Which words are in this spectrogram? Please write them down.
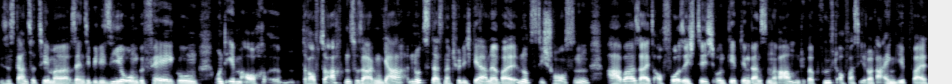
dieses ganze Thema Sensibilisierung, Befähigung und eben auch äh, darauf zu achten, zu sagen, ja, nutzt das natürlich gerne, weil nutzt die Chancen, aber seid auch vorsichtig und gebt dem ganzen Rahmen und überprüft auch, was ihr dort eingebt, weil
